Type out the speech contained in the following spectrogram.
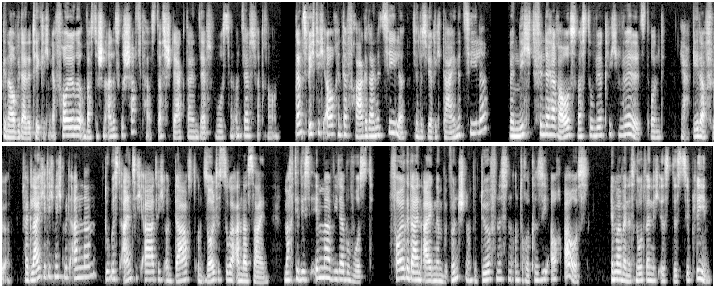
genau wie deine täglichen Erfolge und was du schon alles geschafft hast. Das stärkt dein Selbstbewusstsein und Selbstvertrauen. Ganz wichtig auch, hinterfrage deine Ziele. Sind es wirklich deine Ziele? Wenn nicht, finde heraus, was du wirklich willst und ja, geh dafür. Vergleiche dich nicht mit anderen, du bist einzigartig und darfst und solltest sogar anders sein. Mach dir dies immer wieder bewusst. Folge deinen eigenen Wünschen und Bedürfnissen und drücke sie auch aus. Immer wenn es notwendig ist, Disziplin.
